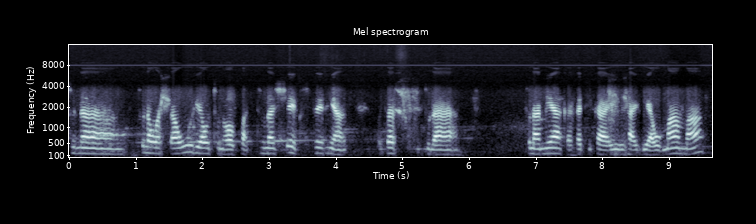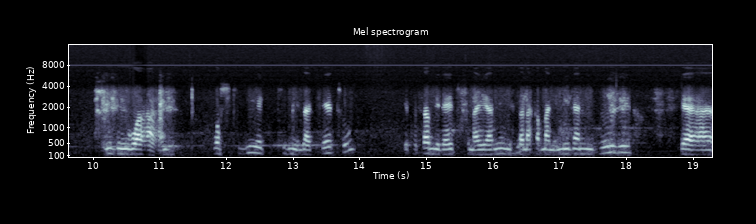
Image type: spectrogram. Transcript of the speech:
tuna tuna washauri au tunawapa tuna share experience. Sasa tuna tuna miaka katika hii hali ya umama ili wa washikilie kimila chetu, kwa sababu mila yetu tunaiamini sana kama ni mila nzuri ya,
